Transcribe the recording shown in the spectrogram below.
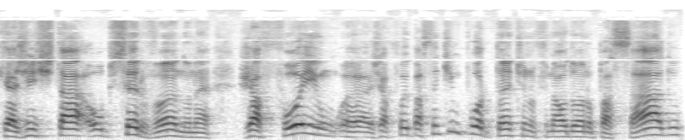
que a gente está observando, né? Já foi, um, eh, já foi bastante importante no final do ano passado,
